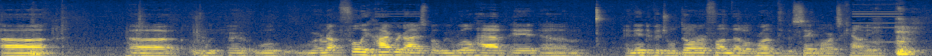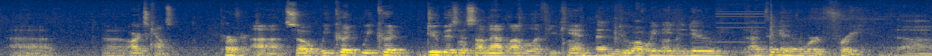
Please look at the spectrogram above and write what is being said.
uh, uh, we- uh, we'll- we're not fully hybridized, but we will have a, um, an individual donor fund that'll run through the St. Lawrence County uh, uh, Arts Council. Perfect. Uh, So we could, we could do business on that level if you can't Then do what we it. need to do, I'm thinking of the word free. uh,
